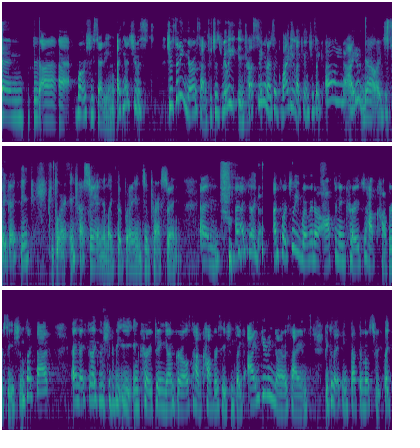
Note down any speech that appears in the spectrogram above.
and uh, what was she studying? I think she was she was studying neuroscience, which is really interesting. And I was like, why do you like it? And she's like, oh, you know, I don't know. I just like I think people are interesting and like their brains interesting. And I feel like unfortunately women are often encouraged to have conversations like that. And I feel like we should be encouraging young girls to have conversations like I'm doing neuroscience because I think that the most like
